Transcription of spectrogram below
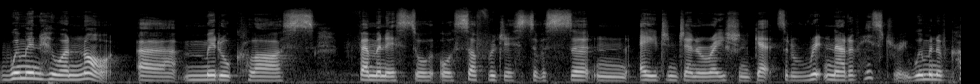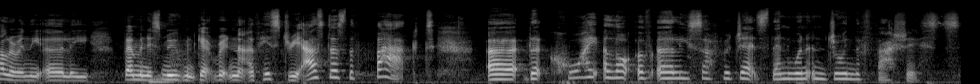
women who are not uh, middle class feminists or, or suffragists of a certain age and generation get sort of written out of history. Women of colour in the early feminist movement get written out of history, as does the fact uh, that quite a lot of early suffragettes then went and joined the fascists.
